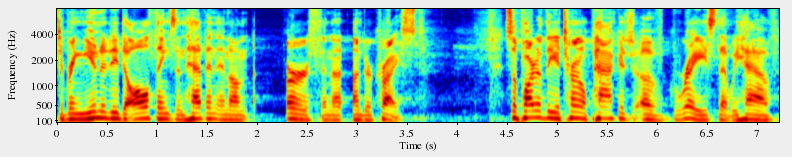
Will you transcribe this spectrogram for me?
to bring unity to all things in heaven and on earth and under Christ. So, part of the eternal package of grace that we have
